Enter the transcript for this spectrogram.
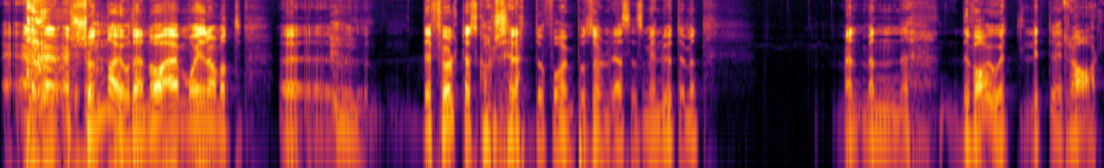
jeg, jeg, jeg skjønner jo det nå. Jeg må innrømme at uh, det føltes kanskje rett å få inn på Søren Reze som innbytter, men, men, men det var jo et litt rart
